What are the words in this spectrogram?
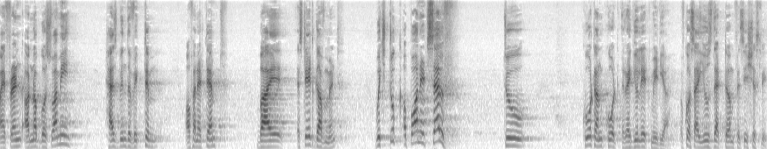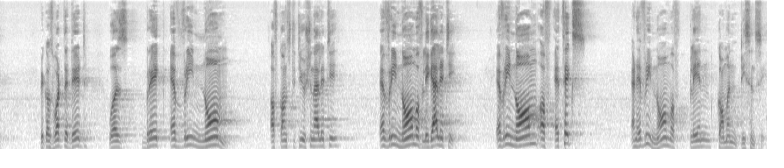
my friend Arnab Goswami has been the victim of an attempt by a state government which took upon itself to quote unquote regulate media. Of course, I use that term facetiously because what they did was break every norm of constitutionality, every norm of legality, every norm of ethics, and every norm of plain common decency.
